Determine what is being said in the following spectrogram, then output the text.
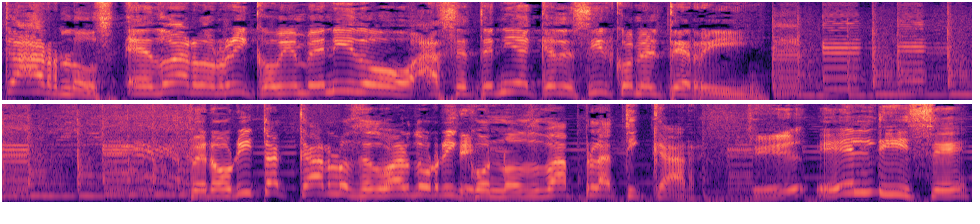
Carlos Eduardo Rico. Bienvenido a Se Tenía que Decir con el Terry. Pero ahorita Carlos Eduardo Rico Sí. nos va a platicar. Sí. Él dice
